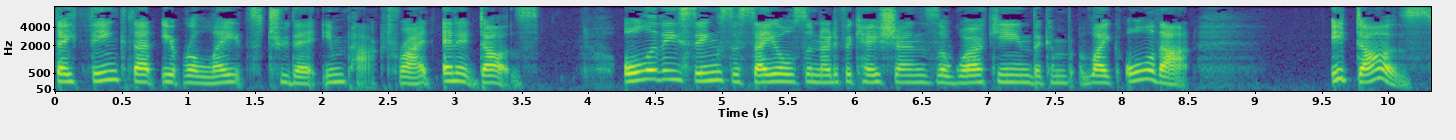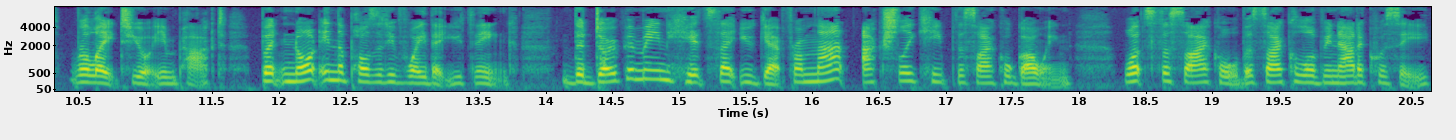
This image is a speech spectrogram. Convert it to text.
they think that it relates to their impact, right? And it does. All of these things, the sales, the notifications, the working, the, like all of that, it does relate to your impact, but not in the positive way that you think. The dopamine hits that you get from that actually keep the cycle going. What's the cycle? The cycle of inadequacy,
